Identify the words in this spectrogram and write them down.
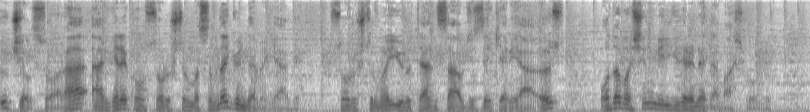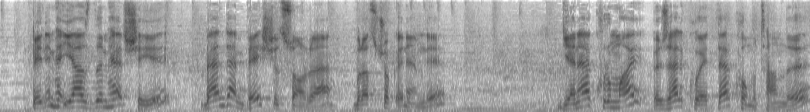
3 yıl sonra Ergenekon soruşturmasında gündeme geldi. Soruşturmayı yürüten savcı Zekeriya Öz, Odabaş'ın bilgilerine de başvurdu. Benim yazdığım her şeyi benden 5 yıl sonra, burası çok önemli, Genelkurmay Özel Kuvvetler Komutanlığı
